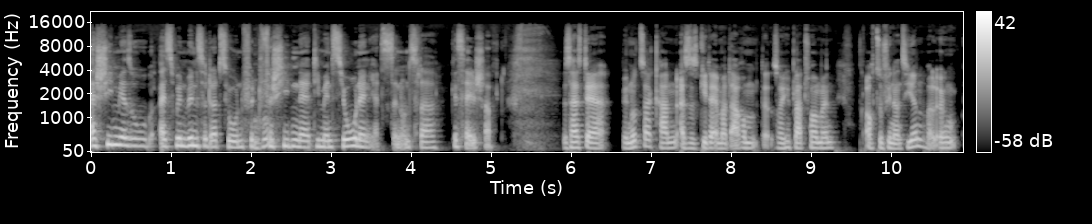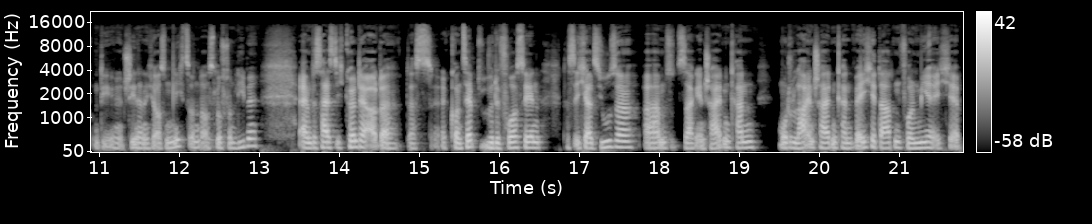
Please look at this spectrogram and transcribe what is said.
erschien mir so als Win-Win-Situation für mhm. verschiedene Dimensionen jetzt in unserer Gesellschaft. Das heißt, der Benutzer kann, also es geht ja immer darum, solche Plattformen auch zu finanzieren, weil irgendwie, die entstehen ja nicht aus dem Nichts und aus Luft und Liebe. Ähm, das heißt, ich könnte, oder das Konzept würde vorsehen, dass ich als User ähm, sozusagen entscheiden kann, modular entscheiden kann, welche Daten von mir ich äh,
